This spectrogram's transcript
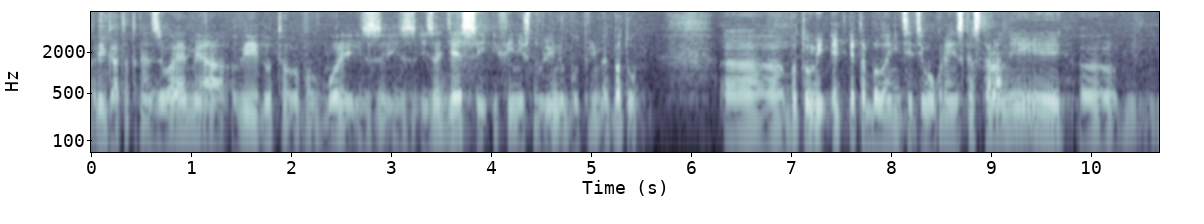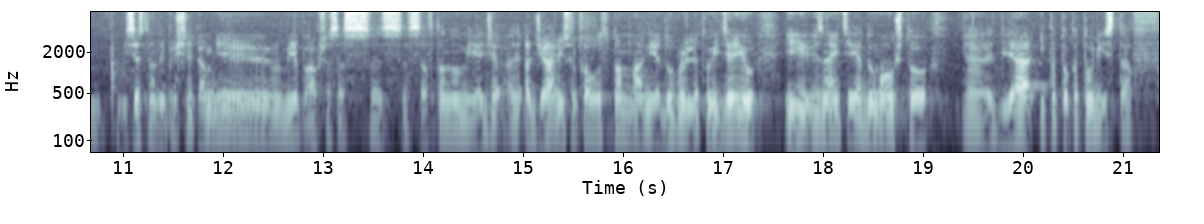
Регата так называемая, выйдут в, в море из, из, из Одессы и финишную линию будут принимать Батуми. Э, Батуми, э- это была инициатива украинской стороны. Э, Естественно, они пришли ко мне, я пообщался с, с, с автономией Аджа- Аджари, с руководством, они одобрили эту идею. И, знаете, я думал, что для и потока туристов,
